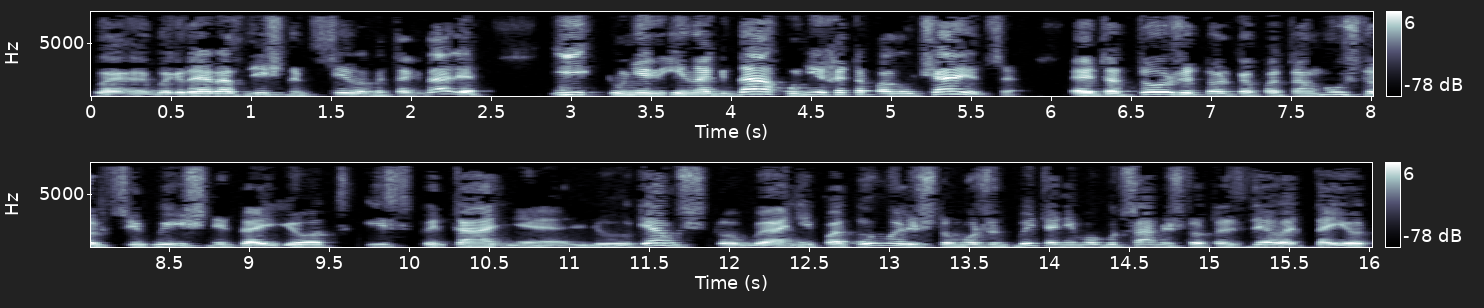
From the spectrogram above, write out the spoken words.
благодаря различным силам и так далее. И у них, иногда у них это получается. Это тоже только потому, что Всевышний дает испытания людям, чтобы они подумали, что, может быть, они могут сами что-то сделать. Дает,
